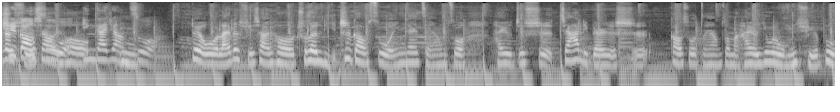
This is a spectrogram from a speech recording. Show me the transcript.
智告诉我应该这样嗯做，对我来了学校以后，除了理智告诉我应该怎样做，还有就是家里边也是告诉我怎样做嘛。还有因为我们学部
